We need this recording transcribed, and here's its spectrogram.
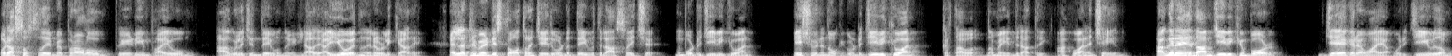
ഒരസ്വസ്ഥതയും വെപ്രാളവും പേടിയും ഭയവും ആകുല ചിന്തയും ഒന്നും ഇല്ലാതെ അയ്യോ എന്ന് നിലവിളിക്കാതെ എല്ലാറ്റിനും വേണ്ടി സ്തോത്രം ചെയ്തുകൊണ്ട് ദൈവത്തിൽ ആശ്രയിച്ച് മുമ്പോട്ട് ജീവിക്കുവാൻ യേശുവിനെ നോക്കിക്കൊണ്ട് ജീവിക്കുവാൻ കർത്താവ് നമ്മെ ഇന്ന് രാത്രി ആഹ്വാനം ചെയ്യുന്നു. അങ്ങനെ നാം ജീവിക്കുമ്പോൾ ജയകരമായ ഒരു ജീവിതം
